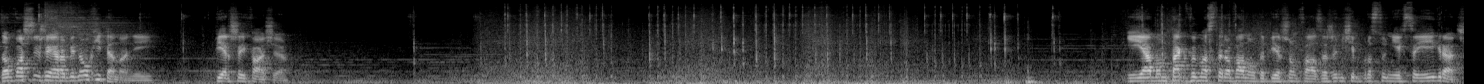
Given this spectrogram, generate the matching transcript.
Zauważcie, że ja robię no na niej. W pierwszej fazie. I ja mam tak wymasterowaną tę pierwszą fazę, że mi się po prostu nie chce jej grać.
